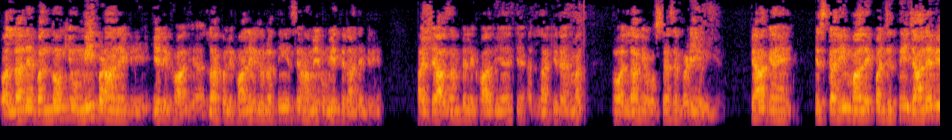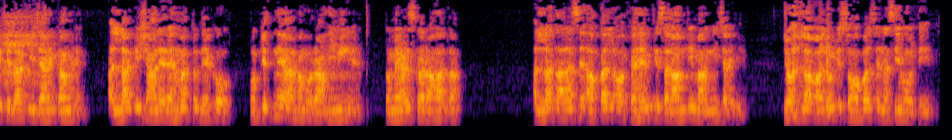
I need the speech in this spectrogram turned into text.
تو اللہ نے بندوں کی امید بڑھانے کے لیے یہ لکھوا دیا۔ اللہ کو لکھوانے کی ضرورت نہیں، اسے ہمیں امید دلانے کے لیے۔ عرش اعظم پہ لکھوا دیا ہے کہ اللہ کی رحمت وہ اللہ کے غصے سے بڑی ہوئی ہے۔ کیا کہیں؟ اس کریم مالک پر جتنی جانیں بھی فضا کی جائیں کم ہے اللہ کی شان رحمت تو دیکھو، وہ کتنے ارحم و راہمین ہیں۔ تو میں عرض کر رہا تھا، اللہ تعالیٰ سے عقل اور فہم کی سلامتی مانگنی چاہیے، جو اللہ والوں کی صحبت سے نصیب ہوتی ہے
